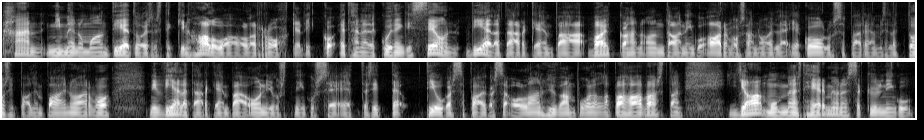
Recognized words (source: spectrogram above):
hän nimenomaan tietoisestikin haluaa olla rohkelikko, että hänelle kuitenkin se on vielä tärkeämpää, vaikka hän antaa niin kuin arvosanoille ja koulussa pärjäämiselle tosi paljon painoarvoa, niin vielä tärkeämpää on just niin kuin se, että sitten tiukassa paikassa ollaan hyvän puolella pahaa vastaan. Ja mun mielestä Hermionessa kyllä niin kuin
